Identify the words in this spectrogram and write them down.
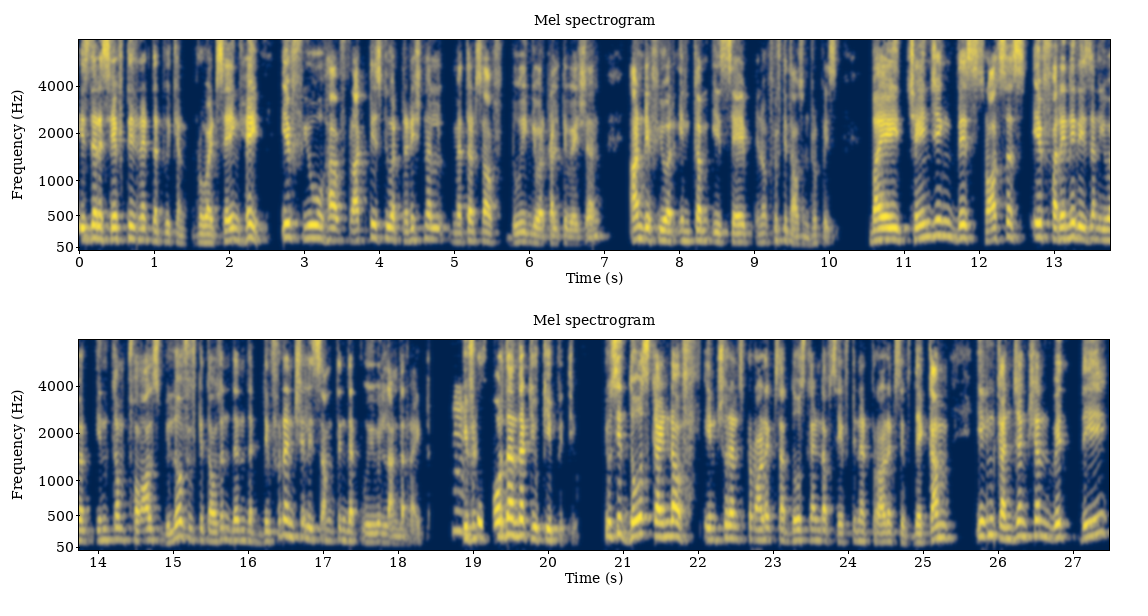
is there a safety net that we can provide saying hey if you have practiced your traditional methods of doing your cultivation and if your income is say you know 50000 rupees by changing this process if for any reason your income falls below 50000 then the differential is something that we will underwrite. Mm. if it is more than that you keep with you. You see those kind of insurance products or those kind of safety net products if they come in conjunction with the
